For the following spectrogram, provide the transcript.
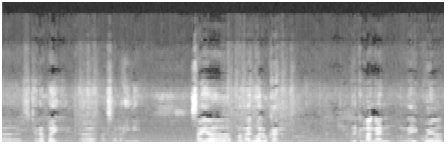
uh, secara baik uh, masalah ini. Saya mengalu-alukan perkembangan mengenai kuil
